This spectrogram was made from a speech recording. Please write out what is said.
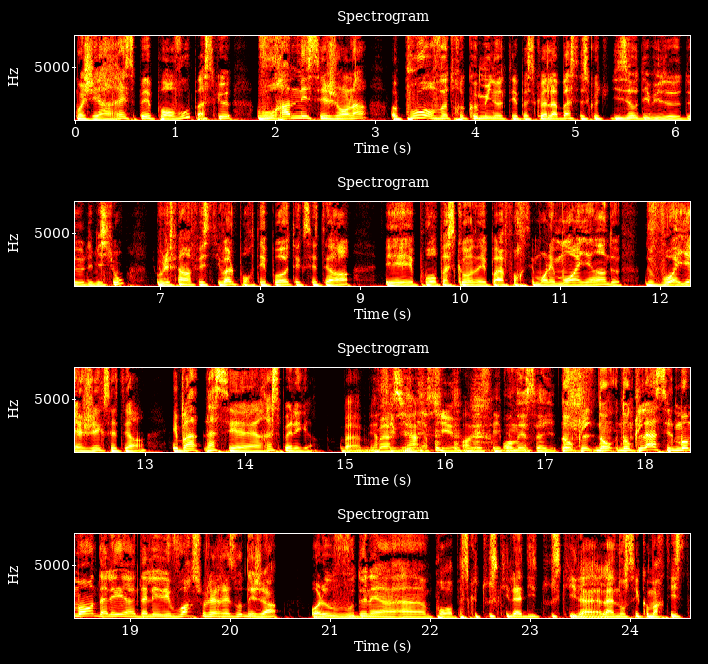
Moi, j'ai respect pour vous parce que vous ramenez ces gens-là pour votre communauté. Parce qu'à la base, c'est ce que tu disais au début de, de l'émission. Tu voulais faire un festival pour tes potes, etc. Et pour parce qu'on n'avait pas forcément les moyens de, de voyager, etc. Et ben là, c'est respect, les gars. Bah, merci, Merci. bien. On essaye. On essaye. Donc, donc, donc là, c'est le moment d'aller d'aller les voir sur les réseaux déjà. Pour aller vous donner un, un- pour parce que tout ce qu'il a dit, tout ce qu'il a, a annoncé comme artiste,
